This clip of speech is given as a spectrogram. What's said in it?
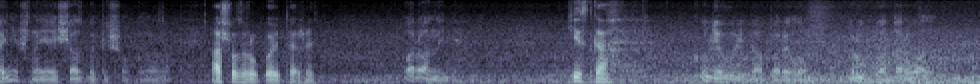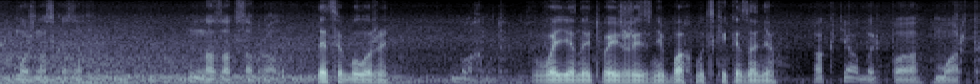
звісно, я і зараз би пішов би назад. А що з рукою теж? Поранення. Кістка. Кульовий, да, перелом. Руку оторвали, можна сказати. Ну, Назад собрали. Де це було Жень? Бахмут. В воєнній твоїй житті Бахмут скільки зайняв? Октябрь по март.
